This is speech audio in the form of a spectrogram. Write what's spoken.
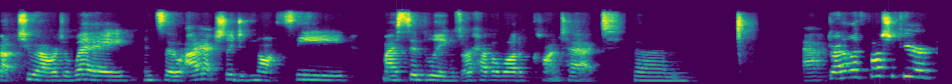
about two hours away. And so I actually did not see my siblings or have a lot of contact um, after I left foster care.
